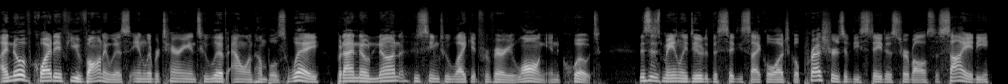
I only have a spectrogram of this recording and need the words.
I know of quite a few Vonuists and libertarians who live Alan Humble's way, but I know none who seem to like it for very long, end quote. This is mainly due to the city's psychological pressures of the statist servile society,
